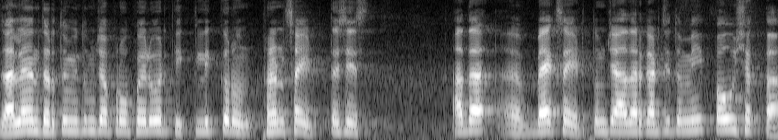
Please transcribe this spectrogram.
झाल्यानंतर तुम्ही तुमच्या प्रोफाईलवरती क्लिक करून फ्रंट साईड तसेच आधार बॅक साईड तुमच्या आधार कार्डची तुम्ही पाहू शकता.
